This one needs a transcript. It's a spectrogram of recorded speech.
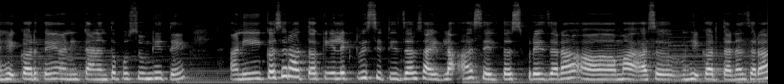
हे करते आणि त्यानंतर पुसून घेते. आणि कसं राहतं की इलेक्ट्रिसिटी जर साईडला असेल तर स्प्रे जरा मा असं हे करताना जरा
